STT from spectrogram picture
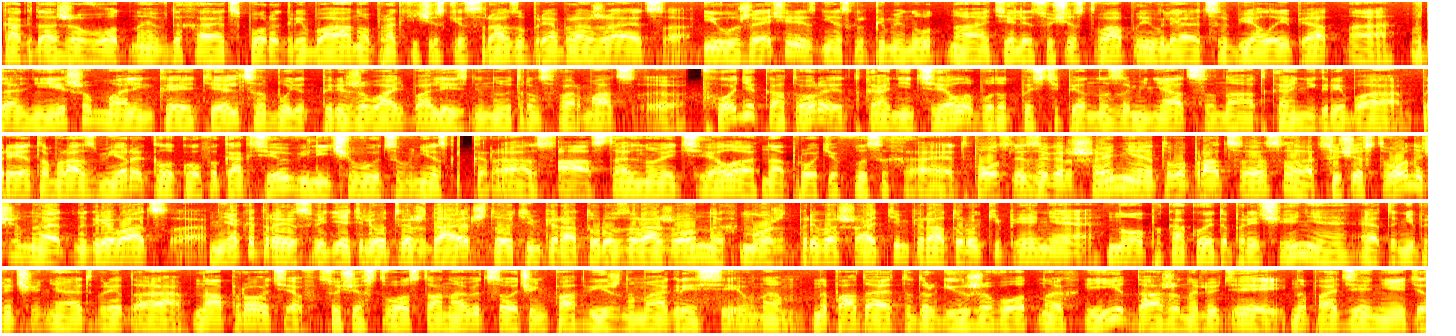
Когда животное вдыхает споры гриба, оно практически сразу преображается, и уже через несколько минут на теле существа появляются белые пятна. В дальнейшем маленькое тельце будет переживать болезненную трансформацию, в ходе которой ткани тела будут постепенно заменяться на ткани гриба. При этом размеры клыков и когтей увеличиваются в несколько раз, а остальное тело, напротив, высыхает. После завершения этого процесса существо начинает нагреваться. Некоторые свидетели утверждают, что температура зараженных может превышать температуру кипения, но по какой-то причине это не причиняет вреда. Напротив, существо становится очень подвижным и агрессивным, нападает на других животных и даже на людей. Нападения эти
